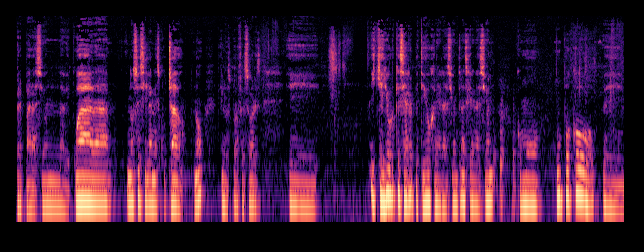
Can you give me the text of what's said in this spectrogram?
preparación adecuada, no sé si la han escuchado, ¿no? En los profesores. Eh, y que yo creo que se ha repetido generación tras generación como un poco eh,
